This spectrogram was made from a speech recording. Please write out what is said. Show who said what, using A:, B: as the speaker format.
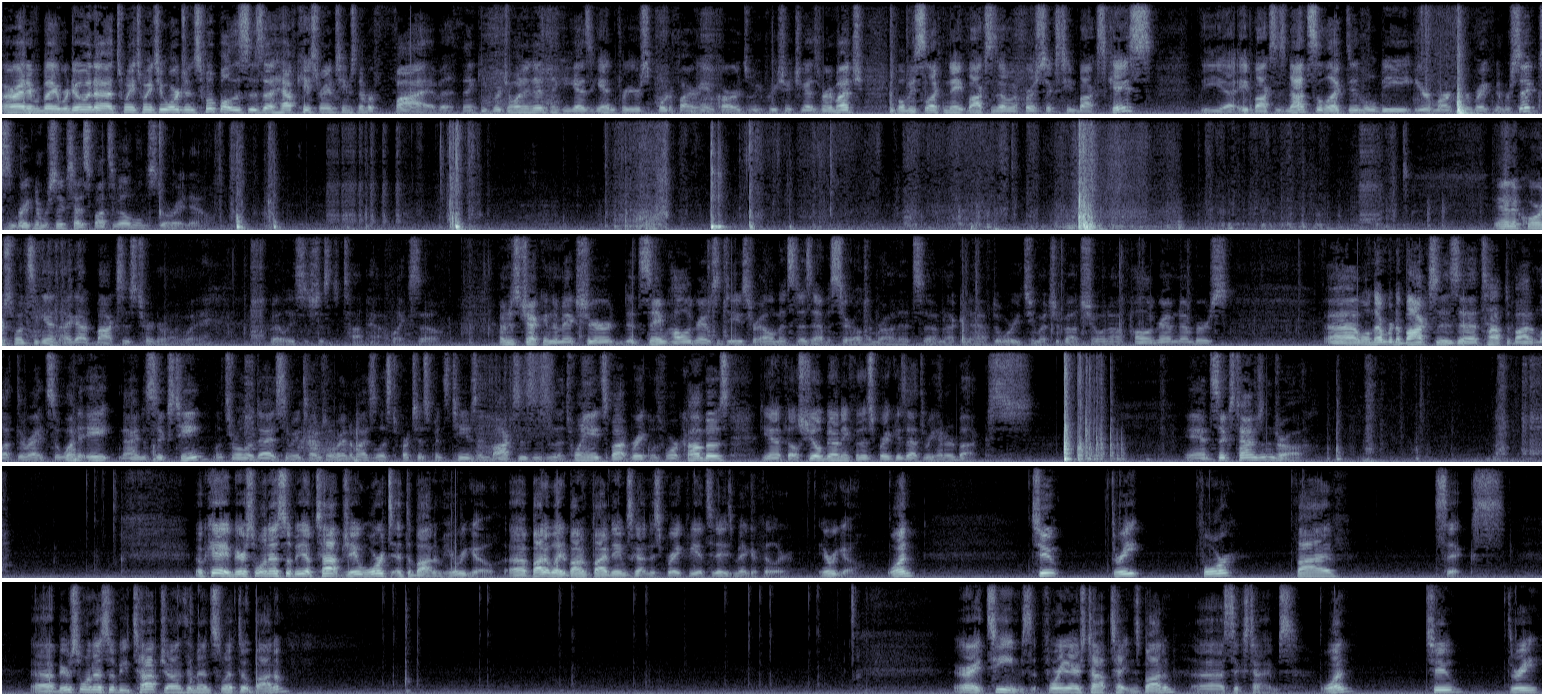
A: All right, everybody, we're doing uh, 2022 Origins football. This is uh, half case random teams number five. Thank you for joining in. Thank you guys again for your support of Firehand cards. We appreciate you guys very much. We'll be selecting eight boxes out of a fresh 16 box case. The uh, eight boxes not selected will be earmarked for break number six, and break number six has spots available in the store right now. And of course, once again, I got boxes turned the wrong way. But at least it's just a top half like so. I'm just checking to make sure the same holograms that they use for elements doesn't have a serial number on it, so I'm not going to have to worry too much about showing off hologram numbers. Uh, we'll number the boxes uh, top to bottom, left to right. So 1 to 8, 9 to 16. Let's roll a dice. See how many times we'll randomize the list of participants, teams, and boxes. This is a 28 spot break with four combos. The NFL Shield bounty for this break is at 300 bucks. And six times in the draw. Okay, Beerus 1 be up top. Jay Wart at the bottom. Here we go. Uh, by the way, the bottom five names got in this break via today's mega filler. Here we go. One, two, three, four, five, six. Uh, Beerus 1 SOB top. Jonathan Mansueto bottom. All right, teams. 49ers top, Titans bottom. Uh, six times. One, two, three,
